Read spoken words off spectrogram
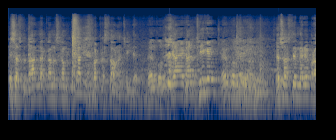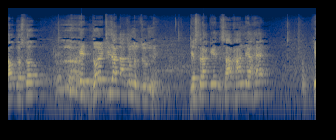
اس اسپتال کا کم از کم چالیس فٹ رستہ ہونا چاہیے۔ بالکل۔ کیا یہ گل ٹھیک ہے؟ اس واسطے میرے پراؤ دوستو یہ دو چیزاں لازم ملزوم نے۔ جس طرح کہ نثار خان نے ہے کہ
